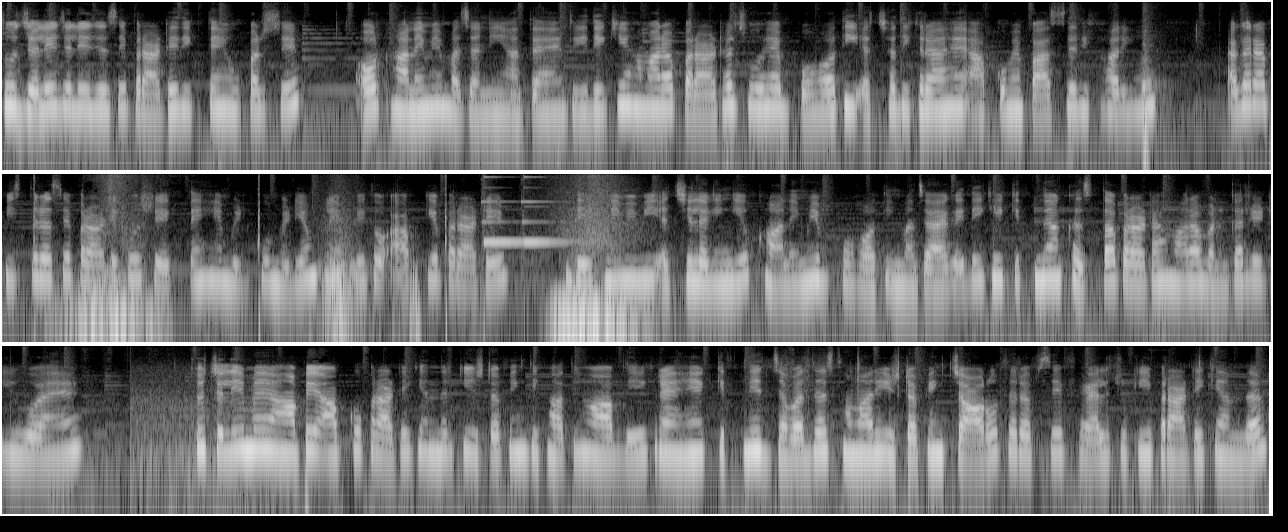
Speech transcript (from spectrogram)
तो जले जले जैसे पराठे दिखते हैं ऊपर से और खाने में मज़ा नहीं आता है। तो ये देखिए हमारा पराठा जो है बहुत ही अच्छा दिख रहा है। आपको मैं पास से दिखा रही हूँ। अगर आप इस तरह से पराठे को सेकते हैं बिल्कुल मीडियम फ्लेम पे तो आपके पराठे देखने में भी अच्छे लगेंगे और खाने में बहुत ही मज़ा आएगा। देखिए कितना खस्ता पराठा हमारा बनकर रेडी हुआ है। तो चलिए मैं यहाँ पे आपको पराठे के अंदर की स्टफिंग दिखाती हूँ। आप देख रहे हैं कितनी ज़बरदस्त हमारी स्टफिंग चारों तरफ़ से फैल चुकी है पराठे के अंदर।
